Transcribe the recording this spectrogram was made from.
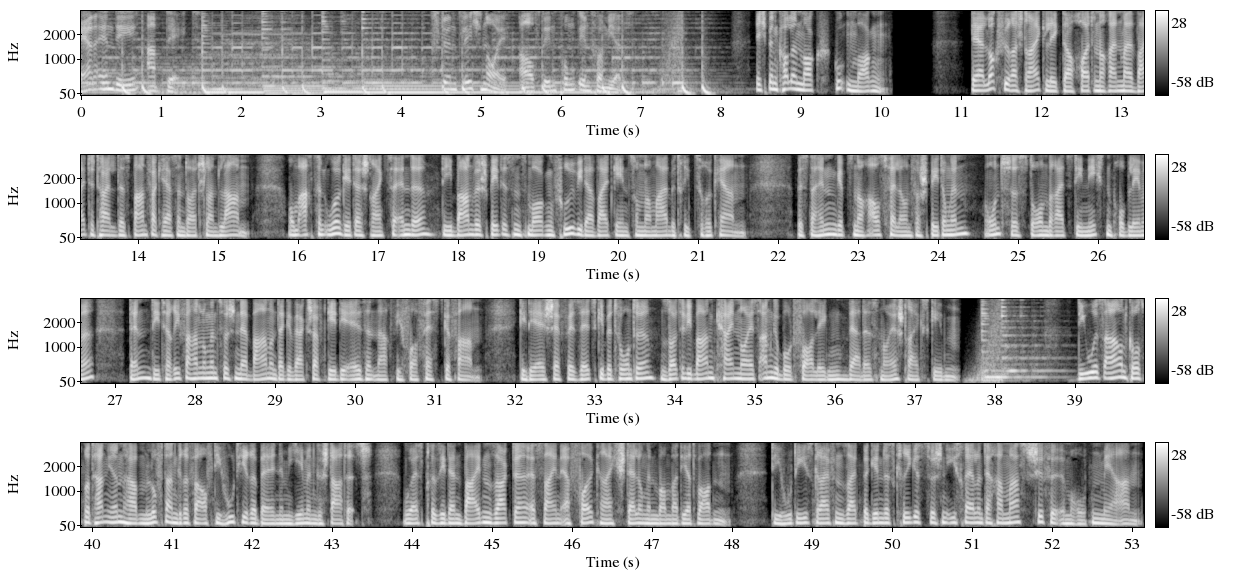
RND Update. Stündlich neu. Auf den Punkt informiert. Ich bin Colin Mock. Guten Morgen. Der Lokführerstreik legt auch heute noch einmal weite Teile des Bahnverkehrs in Deutschland lahm. Um 18 Uhr geht der Streik zu Ende. Die Bahn will spätestens morgen früh wieder weitgehend zum Normalbetrieb zurückkehren. Bis dahin gibt's noch Ausfälle und Verspätungen und es drohen bereits die nächsten Probleme, denn die Tarifverhandlungen zwischen der Bahn und der Gewerkschaft GDL sind nach wie vor festgefahren. GDL-Chef Weselski betonte, sollte die Bahn kein neues Angebot vorlegen, werde es neue Streiks geben. Die USA und Großbritannien haben Luftangriffe auf die Houthi-Rebellen im Jemen gestartet. US-Präsident Biden sagte, es seien erfolgreich Stellungen bombardiert worden. Die Houthis greifen seit Beginn des Krieges zwischen Israel und der Hamas Schiffe im Roten Meer an.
